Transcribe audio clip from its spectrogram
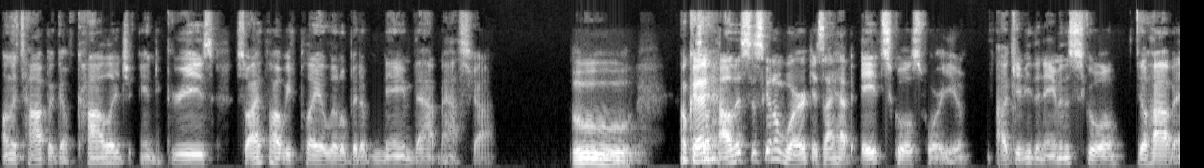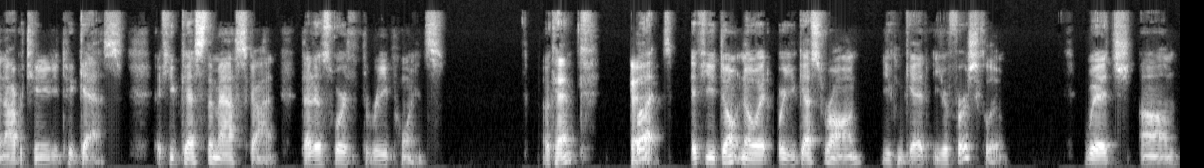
on the topic of college and degrees, so I thought we'd play a little bit of name that mascot. Ooh, okay. So how this is going to work is I have eight schools for you. I'll give you the name of the school. You'll have an opportunity to guess. If you guess the mascot, that is worth three points. Okay. Okay. But if you don't know it or you guess wrong, you can get your first clue, which um,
